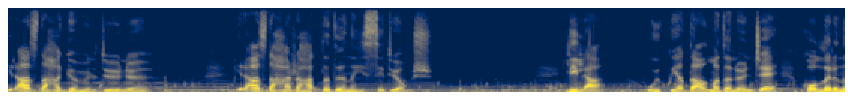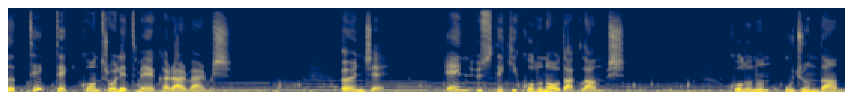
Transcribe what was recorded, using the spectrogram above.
biraz daha gömüldüğünü, biraz daha rahatladığını hissediyormuş. Lila, uykuya dalmadan önce kollarını tek tek kontrol etmeye karar vermiş. Önce en üstteki koluna odaklanmış. Kolunun ucundan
